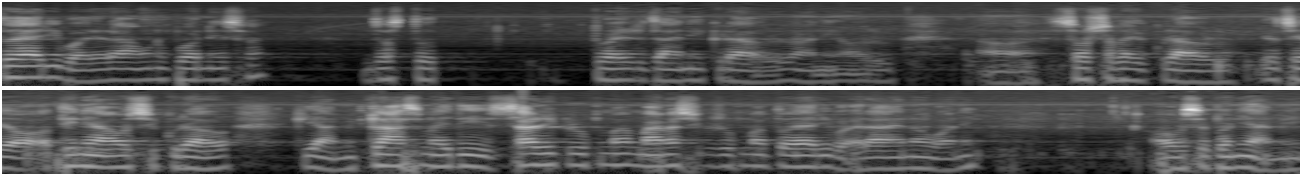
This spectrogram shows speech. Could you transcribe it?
तयारी भएर आउनुपर्नेछ जस्तो टोयलेट जाने कुराहरू अनि अरू सरसफाइको कुराहरू यो चाहिँ अति नै आवश्यक कुरा हो कि हामी क्लासमा यदि शारीरिक रूपमा मानसिक रूपमा तयारी भएर आएनौँ भने अवश्य पनि हामी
